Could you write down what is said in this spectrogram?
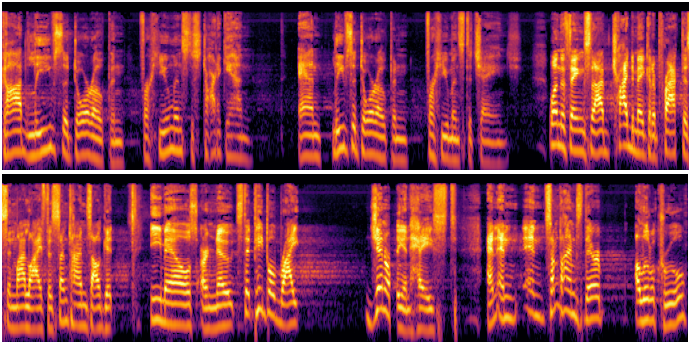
God leaves the door open for humans to start again and leaves the door open for humans to change. One of the things that I've tried to make it a practice in my life is sometimes I'll get emails or notes that people write generally in haste. And, and, and sometimes they're a little cruel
